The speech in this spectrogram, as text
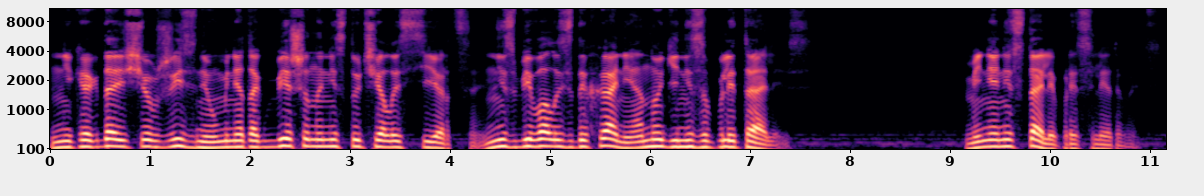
Никогда еще в жизни у меня так бешено не стучалось сердце, не сбивалось дыхание, а ноги не заплетались. Меня не стали преследовать.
